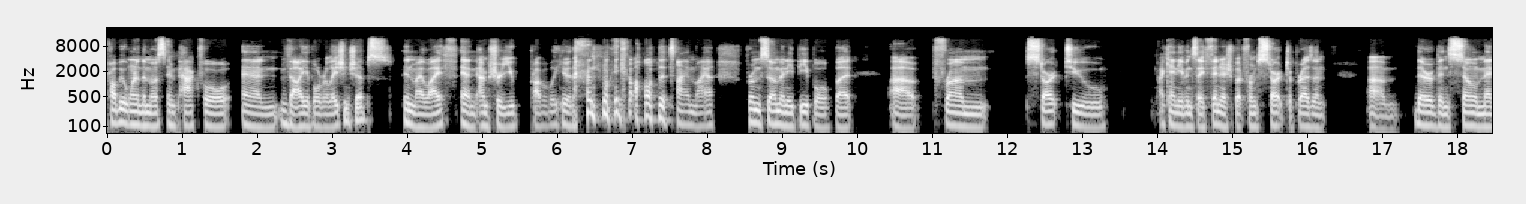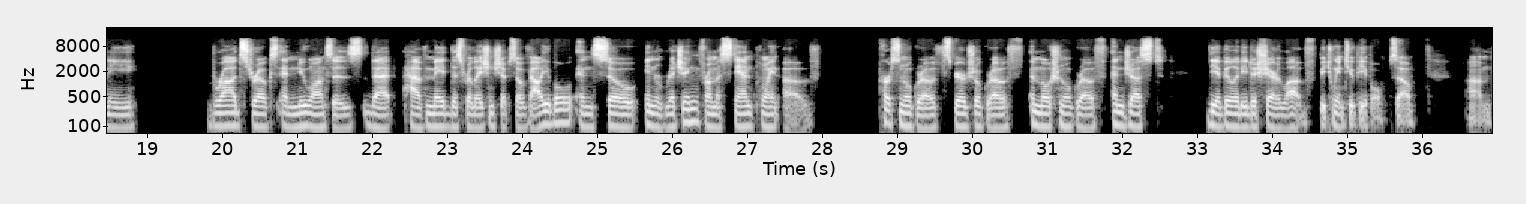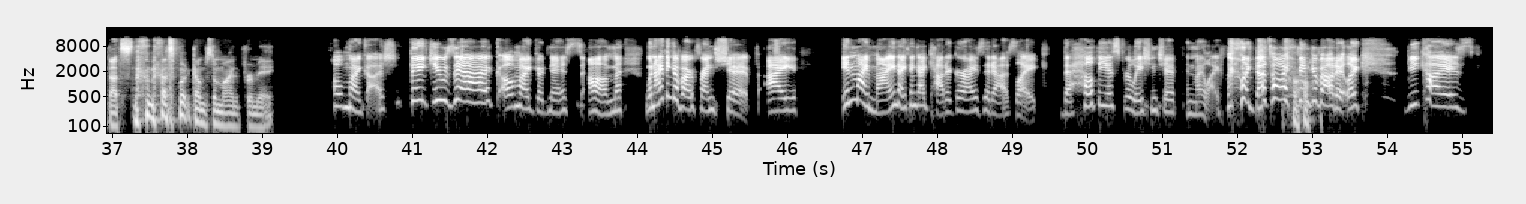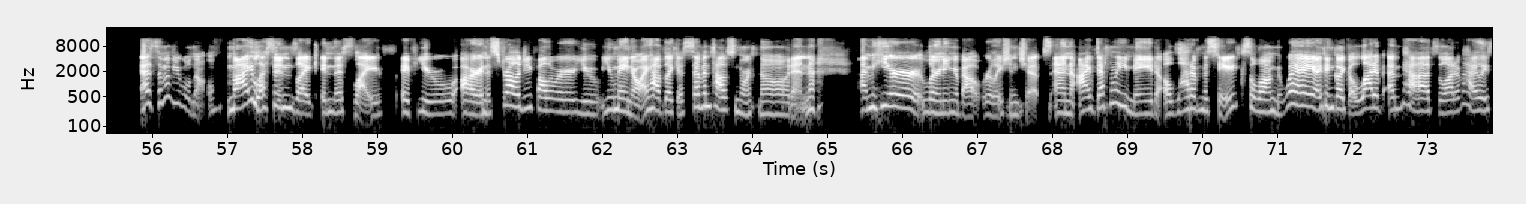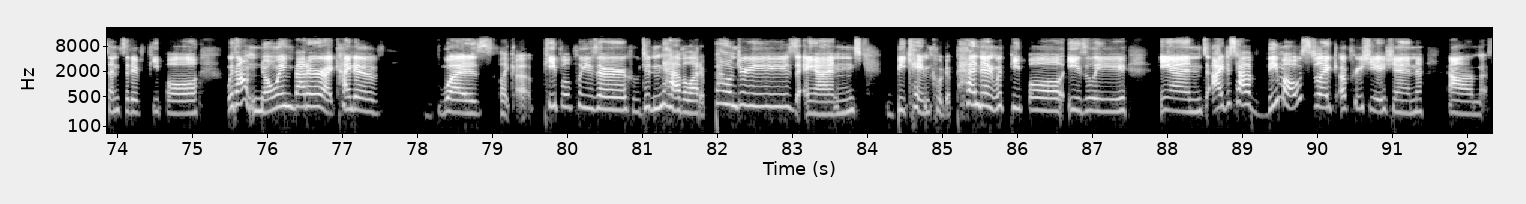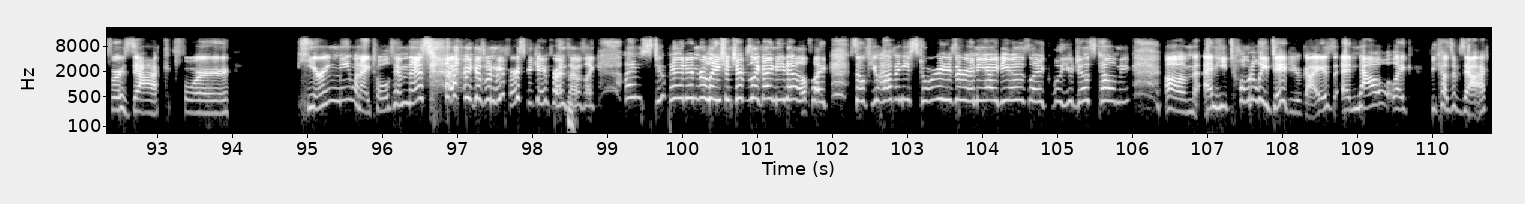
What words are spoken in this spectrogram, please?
probably one of the most impactful and valuable relationships in my life. And I'm sure you probably hear that like all the time, Maya, from so many people. But uh, from start to, I can't even say finish, but from start to present, um, there have been so many broad strokes and nuances that have made this relationship so valuable and so enriching from a standpoint of personal growth, spiritual growth, emotional growth, and just the ability to share love between two people. So um, that's that's what comes to mind for me. Oh my gosh. Thank you, Zach. Oh my goodness. Um, when I think of our friendship, I in my mind, I think I categorize it as like the healthiest relationship in my life. like that's how I think about it. Like because as some of you will know, my lessons like in this life, if you are an astrology follower, you you may know I have like a seventh house north node and I'm here learning about relationships. And I've definitely made a lot of mistakes along the way. I think like a lot of empaths, a lot of highly sensitive people, without knowing better, I kind of was like a people pleaser who didn't have a lot of boundaries and became codependent with people easily and i just have the most like appreciation um, for zach for hearing me when I told him this because when we first became friends, I was like, I'm stupid in relationships. Like, I need help. Like, so if you have any stories or any ideas, like, will you just tell me? Um, and he totally did, you guys. And now, like, because of Zach,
